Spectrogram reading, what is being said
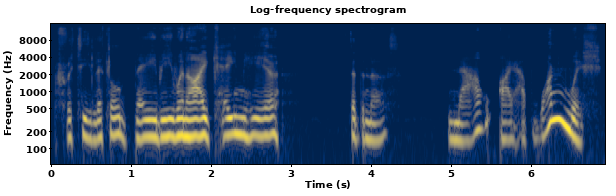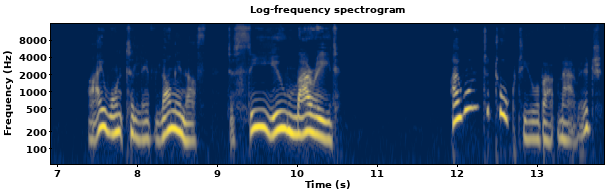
pretty little baby when I came here, said the nurse. Now I have one wish. I want to live long enough to see you married. I want to talk to you about marriage,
